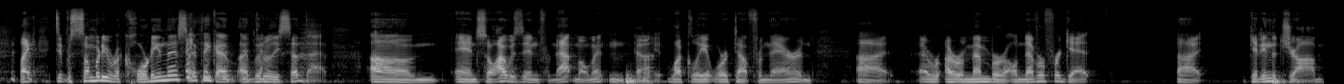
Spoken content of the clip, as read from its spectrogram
like did, was somebody recording this? I think I, I literally said that. Um, and so I was in from that moment, and luckily it worked out from there. And uh, I, I remember, I'll never forget uh, getting the job,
